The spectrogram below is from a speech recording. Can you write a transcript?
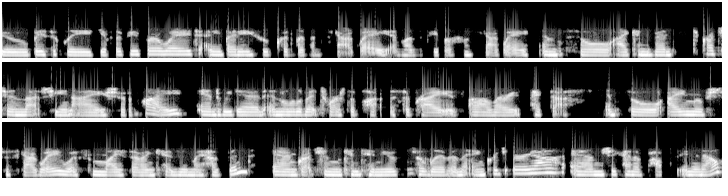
to basically give the paper away to anybody who could live in Skagway and run the paper from Skagway. And so I convinced Gretchen that she and I should apply, and we did. And a little bit to our surprise, uh, Larry picked us. And so I moved to Skagway with my seven kids and my husband. And Gretchen continues to live in the Anchorage area, and she kind of pops in and out.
